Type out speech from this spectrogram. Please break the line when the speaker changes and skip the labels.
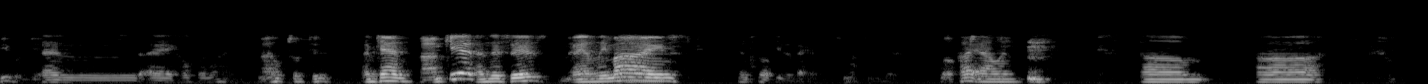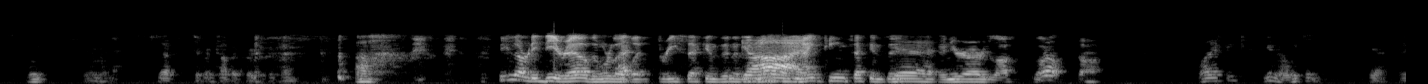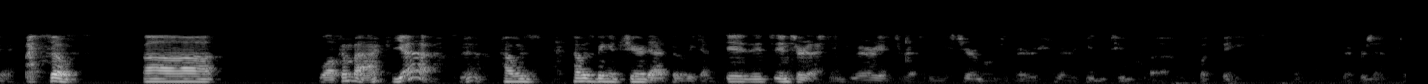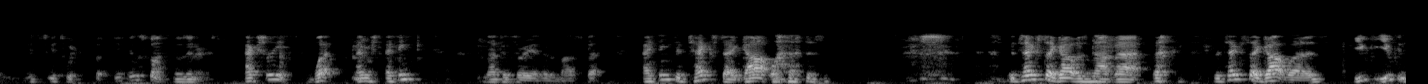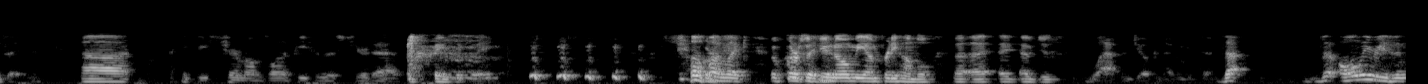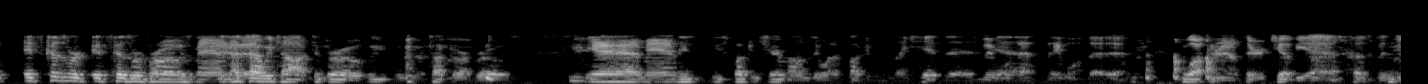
Maybe we're
and I hope we're live.
I hope so too.
I'm Ken,
I'm Kid.
and this is Manly Minds and Smokey the Bear.
Welcome.
Hi, Alan. um, uh, wait, never mind. That's a different topic for a different time. Uh,
He's already derailed, and we're like
I-
what three seconds
God.
motherfucker, nineteen seconds in,
yeah.
and you're already lost. lost
Well. Well, I think you know we can. Yeah. Anyway, so, uh, welcome back.
Yeah, yeah.
How was how was being a cheer dad for the weekend?
It, it's interesting, very interesting. These cheer moms are very, very into uh, what they represent. It's it's weird, but it, it was fun. It was interesting.
Actually, what I'm I think not to throw you under the bus, but I think the text I got was the text I got was not that. the text I got was
You you can say it.
uh, think these cheer moms want a piece of this cheer dad, basically. so I'm like
Of course, if you know me, I'm pretty humble. Uh, I, I, I would just laugh and joke and have a good time.
that. The only reason it's because we're it's because we're bros, man. That's how we talk to bro. We, we talk to our bros. Yeah, man. These these fucking cheer moms, they want to fucking like hit this.
They
yeah.
want that. They want that. Uh, walking around with their chubby ass husbands.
